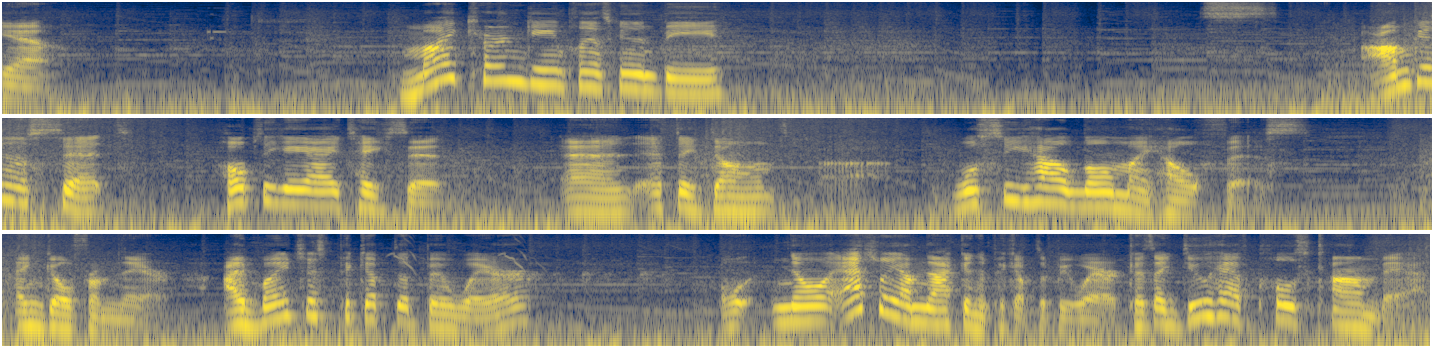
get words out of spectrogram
Yeah. My current game plan is going to be... I'm going to sit, hope the AI takes it, and if they don't, uh, we'll see how low my health is, and go from there. I might just pick up the Bewear. Oh, no, actually I'm not going to pick up the Bewear, because I do have Close Combat.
